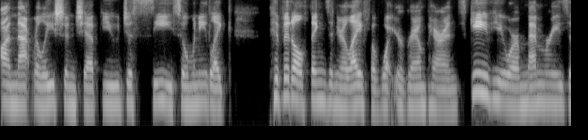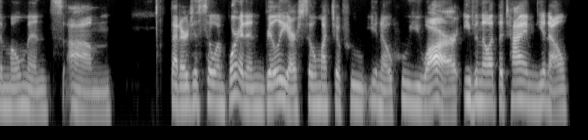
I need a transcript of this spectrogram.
on that relationship, you just see so many like pivotal things in your life of what your grandparents gave you or memories and moments um, that are just so important and really are so much of who, you know, who you are, even though at the time, you know,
